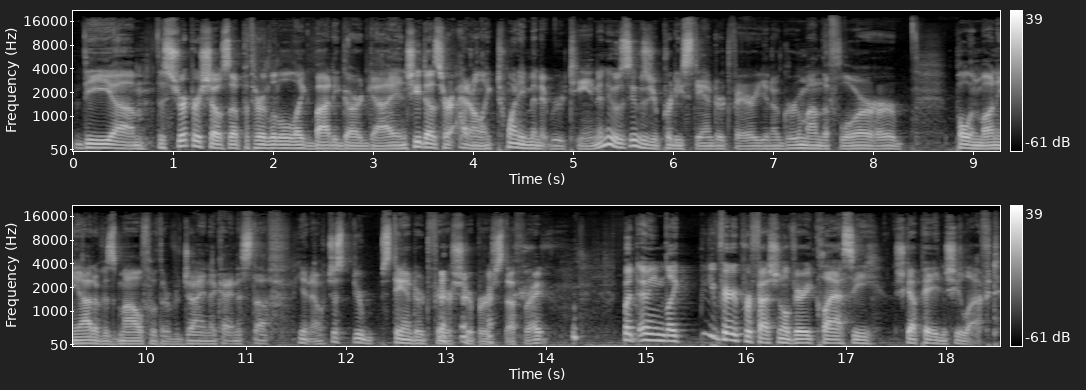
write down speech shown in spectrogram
the um the stripper shows up with her little like bodyguard guy and she does her i don't know like 20 minute routine and it was it was your pretty standard fare you know groom on the floor her pulling money out of his mouth with her vagina kind of stuff you know just your standard fair stripper stuff right But I mean, like, very professional, very classy. She got paid and she left.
